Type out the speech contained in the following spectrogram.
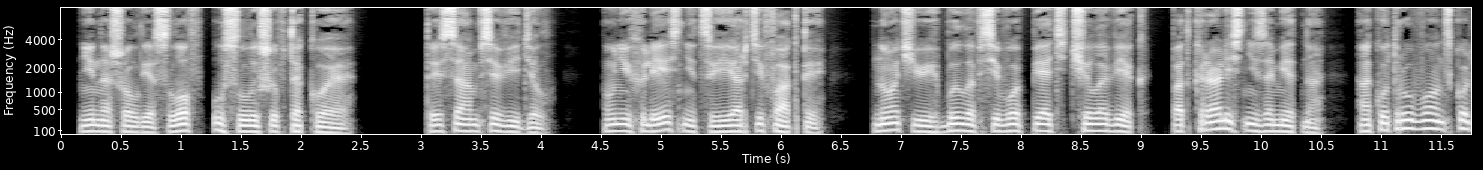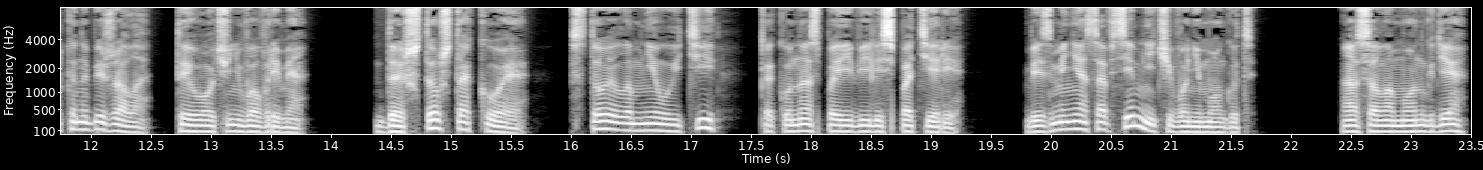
— не нашел я слов, услышав такое. «Ты сам все видел. У них лестницы и артефакты. Ночью их было всего пять человек. Подкрались незаметно, а к утру вон сколько набежало. Ты очень вовремя». «Да что ж такое? Стоило мне уйти, как у нас появились потери. Без меня совсем ничего не могут. А Соломон где?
